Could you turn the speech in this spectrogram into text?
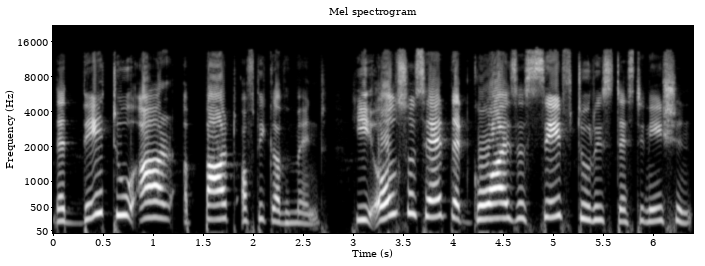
that they too are a part of the government. He also said that Goa is a safe tourist destination.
